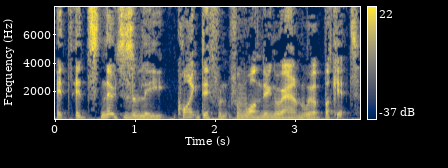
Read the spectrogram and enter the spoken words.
It, it's noticeably quite different from wandering around with a bucket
